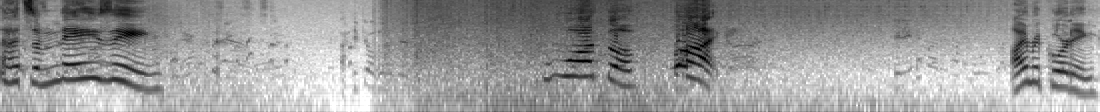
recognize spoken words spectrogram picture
That's amazing! What the fuck? I'm recording.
